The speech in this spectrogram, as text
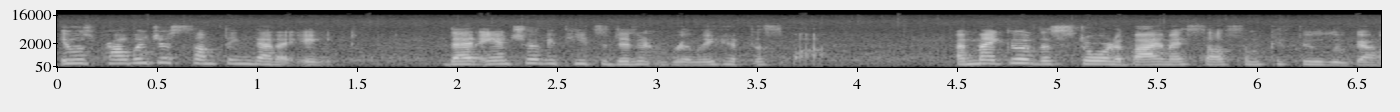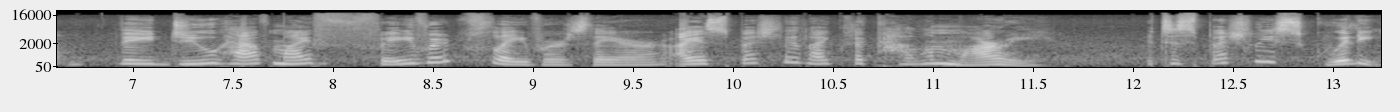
It was probably just something that I ate. That anchovy pizza didn't really hit the spot. I might go to the store to buy myself some Cthulhu gum. They do have my favorite flavors there. I especially like the calamari. It's especially squiddy.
